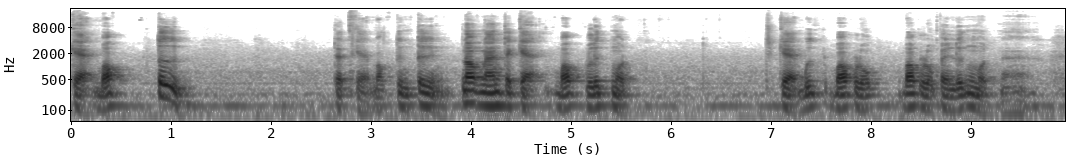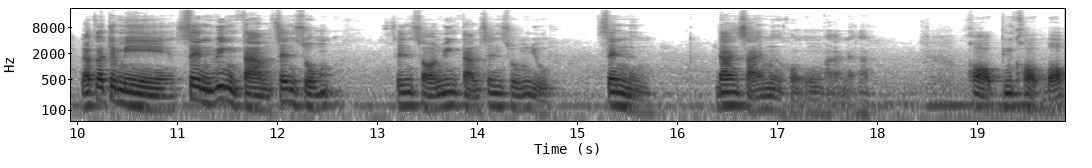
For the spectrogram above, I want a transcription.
แกะบล็อกตื้น จะแกะบล็อกตื้นๆ นอกนั้นจะแกะบล็อกลึกหมด จะแกะบึกบล็อกลงบล็อกลงไปลึกหมดนะฮะ แล้วก็จะมีเส้นวิ่งตามเส้นซุ้ม เส้นซ้อนวิ่งตามเส้นซุ้มอยู่ เส้นหนึ่ง ด้านซ้ายมือขององค์พระนะครับ ขอบเป็นขอบบล็อก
